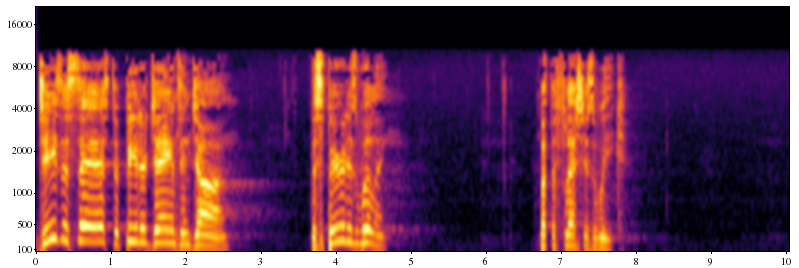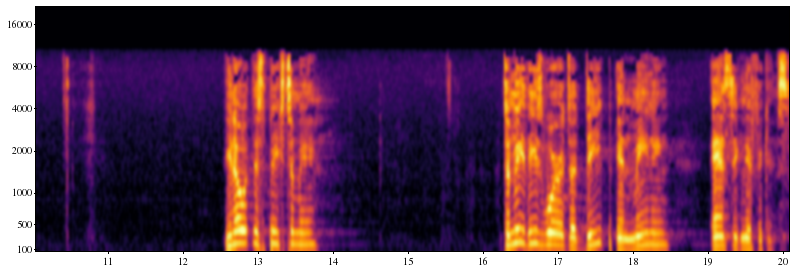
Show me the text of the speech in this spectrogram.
Jesus says to Peter, James, and John, the spirit is willing, but the flesh is weak. You know what this speaks to me? To me, these words are deep in meaning and significance.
